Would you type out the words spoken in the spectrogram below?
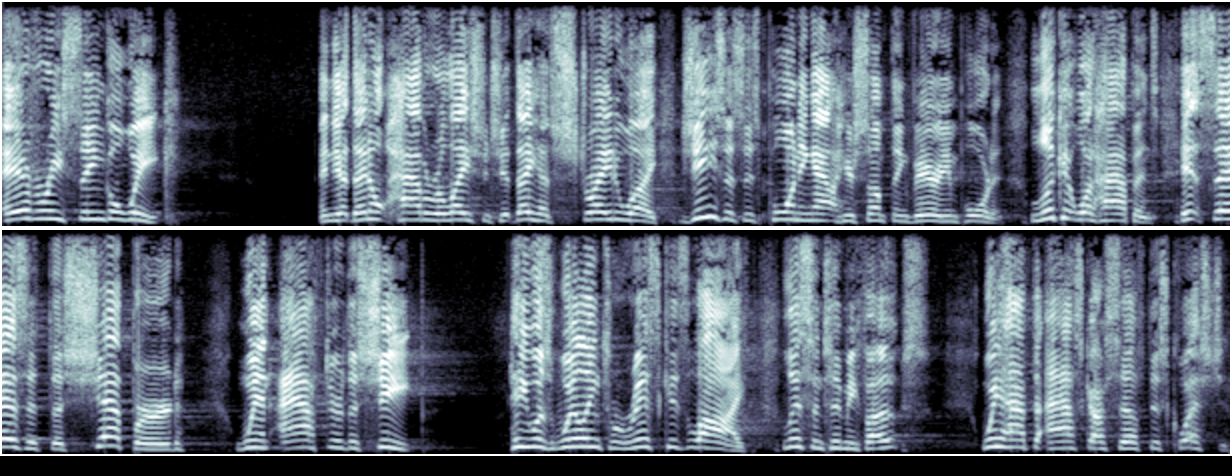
every single week and yet they don't have a relationship. They have strayed away. Jesus is pointing out here something very important. Look at what happens. It says that the shepherd went after the sheep, he was willing to risk his life. Listen to me, folks. We have to ask ourselves this question.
